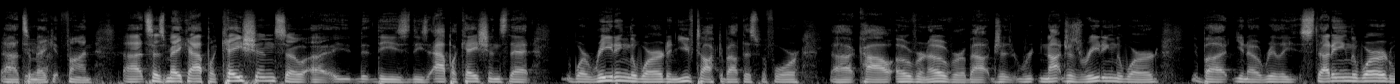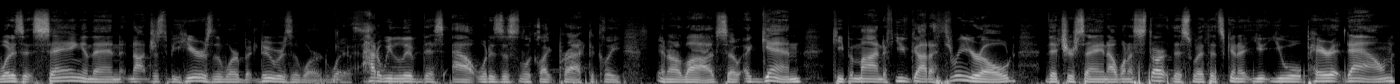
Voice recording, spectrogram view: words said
uh, to make it fun. Uh, it says make applications. So uh, these these applications that we're reading the word, and you've talked about this before, uh, Kyle, over and over about just re- not just reading the word, but you know really studying the word. What is it saying? And then not just to be hearers of the word, but doers of the word. What, Yes. How do we live this out? What does this look like practically in our lives? So again, keep in mind if you've got a three year old that you're saying I want to start this with, it's gonna you you will pare it down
